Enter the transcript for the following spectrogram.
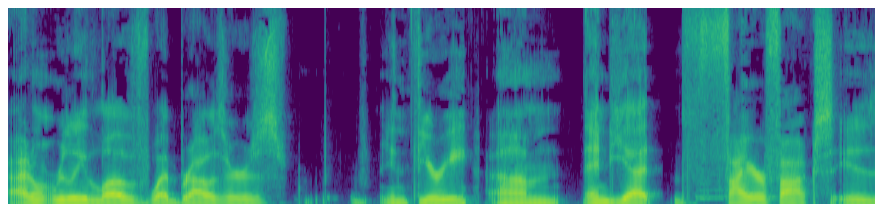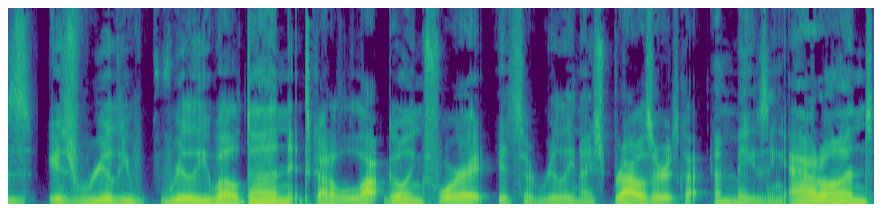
I don't really love web browsers in theory. Um, and yet Firefox is is really really well done. It's got a lot going for it. It's a really nice browser. It's got amazing add-ons.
